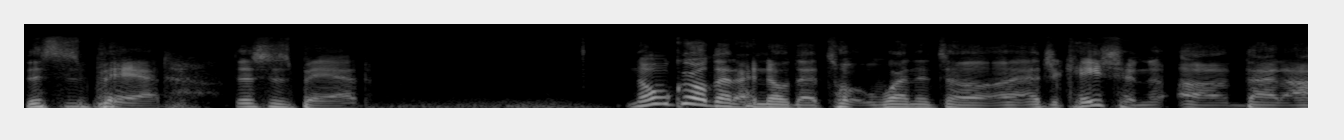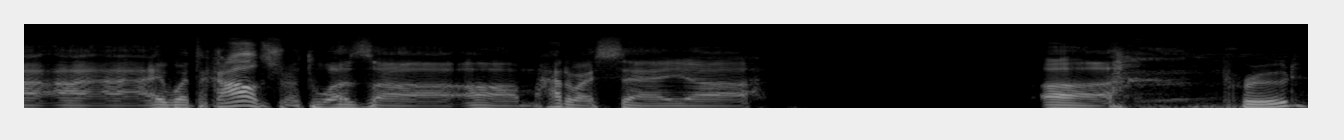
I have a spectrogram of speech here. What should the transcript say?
This is bad. This is bad. No girl that I know that went into uh, education uh, that I, I I went to college with was uh um how do I say uh uh Prude.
